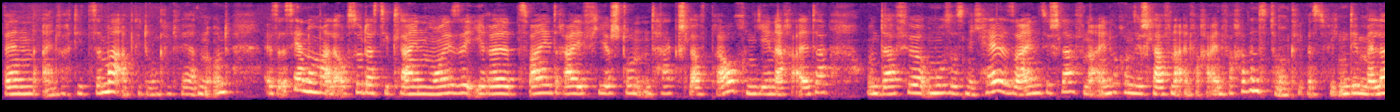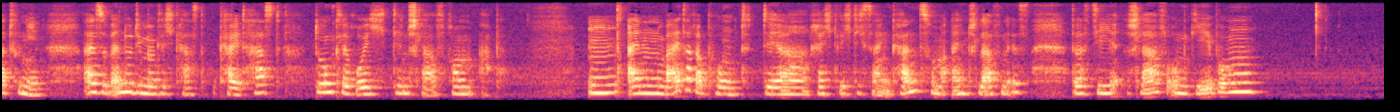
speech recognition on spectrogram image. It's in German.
wenn einfach die Zimmer abgedunkelt werden. Und es ist ja nun mal auch so, dass die kleinen Mäuse ihre zwei, drei, vier Stunden Tagschlaf brauchen, je nach Alter. Und dafür muss es nicht hell sein. Sie schlafen einfach und sie schlafen einfach einfacher, wenn es dunkel ist, wegen dem Melatonin. Also wenn du die Möglichkeit hast, dunkle ruhig den Schlafraum ab. Mm, ein weiterer Punkt, der recht wichtig sein kann zum Einschlafen, ist, dass die Schlafumgebung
